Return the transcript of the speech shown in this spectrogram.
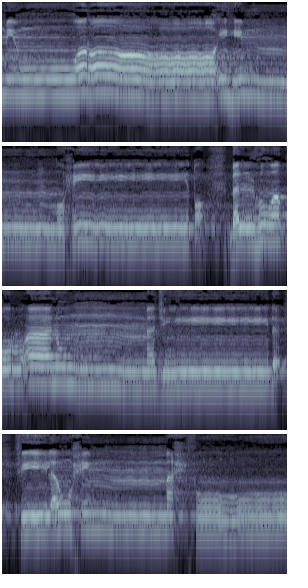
من ورائهم محيط. بل هو قران مجيد. في لوح محفوظ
